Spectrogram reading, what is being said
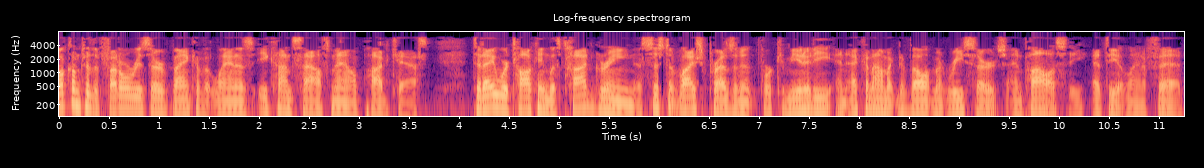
Welcome to the Federal Reserve Bank of Atlanta's Econ South Now podcast. Today we're talking with Todd Greene, Assistant Vice President for Community and Economic Development Research and Policy at the Atlanta Fed.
